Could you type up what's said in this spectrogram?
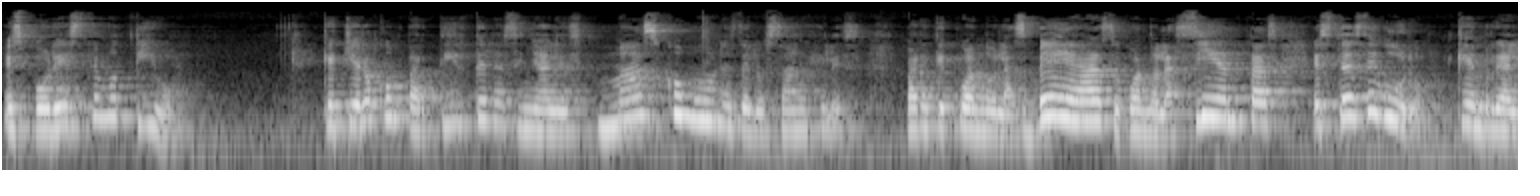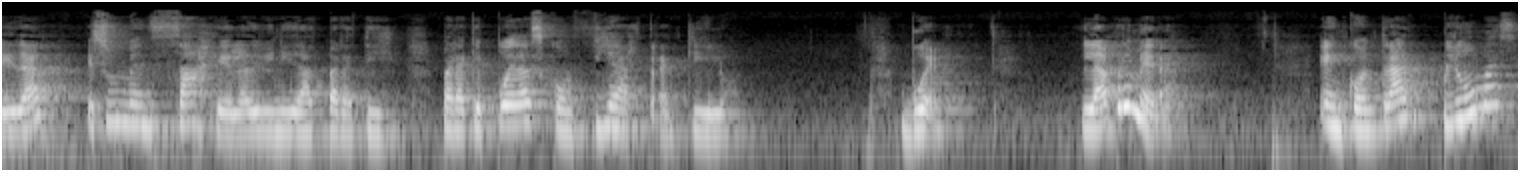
Es por este motivo que quiero compartirte las señales más comunes de los ángeles para que cuando las veas o cuando las sientas estés seguro que en realidad es un mensaje de la divinidad para ti, para que puedas confiar tranquilo. Bueno, la primera encontrar plumas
